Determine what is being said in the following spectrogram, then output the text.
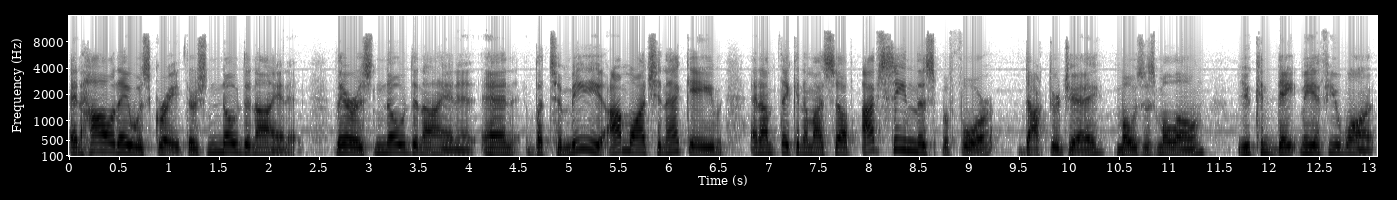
And Holiday was great. There's no denying it. There is no denying it. And but to me, I'm watching that game and I'm thinking to myself, I've seen this before. Dr. J, Moses Malone. You can date me if you want.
